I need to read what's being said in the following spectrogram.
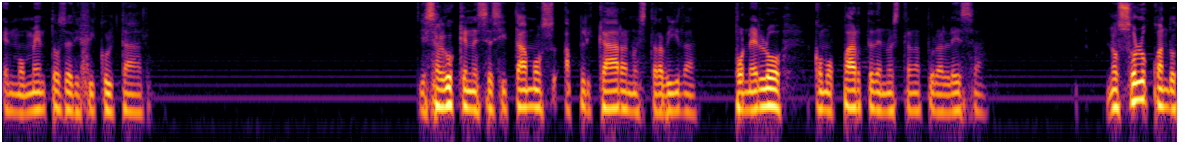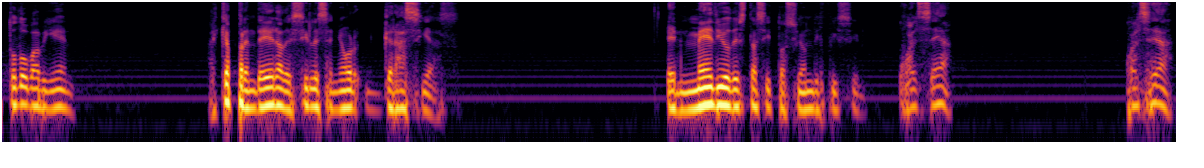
en momentos de dificultad. Y es algo que necesitamos aplicar a nuestra vida, ponerlo como parte de nuestra naturaleza. No solo cuando todo va bien. Hay que aprender a decirle, Señor, gracias. En medio de esta situación difícil, cual sea. Cual sea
